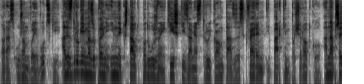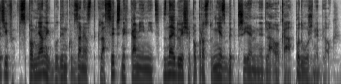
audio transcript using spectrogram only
oraz Urząd Wojewódzki, ale z drugiej ma zupełnie inny kształt podłużnej kiszki zamiast trójkąta ze skwerem i parkiem po środku, a naprzeciw wspomnianych budynków zamiast klasycznych kamienic znajduje się po prostu niezbyt przyjemny dla oka podłużny blok.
